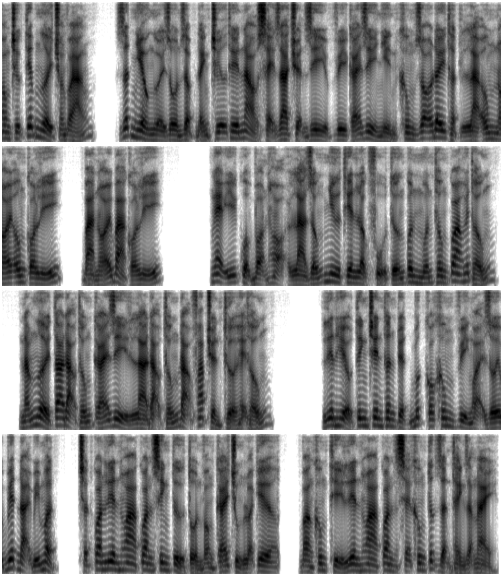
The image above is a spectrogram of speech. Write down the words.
Phòng trực tiếp người choáng váng, rất nhiều người dồn dập đánh chữ thế nào xảy ra chuyện gì, vì cái gì nhìn không rõ đây thật là ông nói ông có lý bà nói bà có lý. Nghe ý của bọn họ là giống như thiên lộc phủ tướng quân muốn thông qua huyết thống, nắm người ta đạo thống cái gì là đạo thống đạo pháp truyền thừa hệ thống. Liên hiệu tinh trên thân tuyệt bức có không vì ngoại giới biết đại bí mật trật quan liên hoa quan sinh tử tồn vòng cái chủng loại kia, bằng không thì liên hoa quan sẽ không tức giận thành dạng này.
